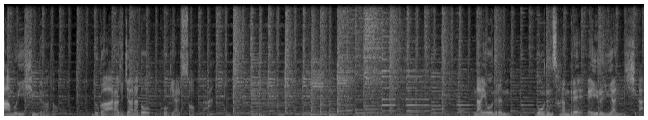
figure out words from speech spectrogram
아무리 힘들어도 누가 알아주지 않아도 포기할 수 없다. 나의 오늘은 모든 사람들의 내일을 위한 시간.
